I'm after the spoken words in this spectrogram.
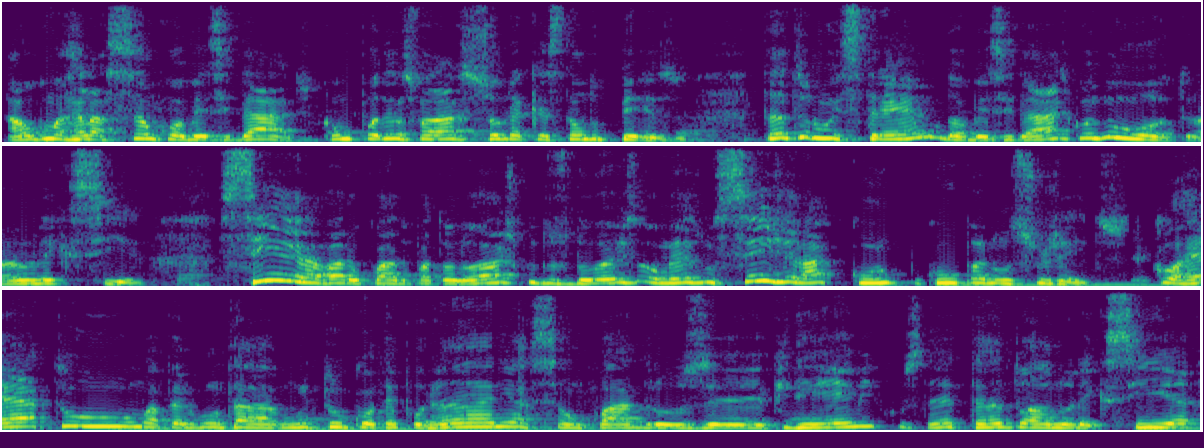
Alguma relação com a obesidade? Como podemos falar sobre a questão do peso? Tanto no extremo da obesidade quanto no outro, a anorexia. Sem agravar o quadro patológico dos dois, ou mesmo sem gerar culpa nos sujeitos. É correto, uma pergunta muito contemporânea, são quadros eh, epidêmicos, né? tanto a anorexia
